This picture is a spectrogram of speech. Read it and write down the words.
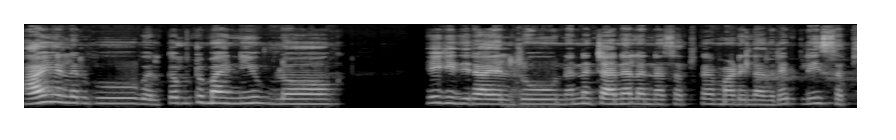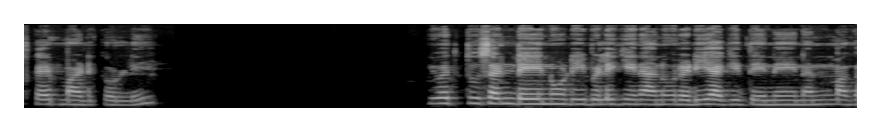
ಹಾಯ್ ಎಲ್ಲರಿಗೂ, welcome to my new blog ಹೇಗಿದ್ದೀರಾ ಎಲ್ಲರೂ ನನ್ನ ಚಾನಲನ್ನು ಸಬ್ಸ್ಕ್ರೈಬ್ ಮಾಡಿಲ್ಲ ಅಂದರೆ ಪ್ಲೀಸ್ ಸಬ್ಸ್ಕ್ರೈಬ್ ಮಾಡಿಕೊಳ್ಳಿ. ಇವತ್ತು ಸಂಡೇ, ನೋಡಿ ಬೆಳಿಗ್ಗೆ ನಾನು ರೆಡಿಯಾಗಿದ್ದೇನೆ ನನ್ನ ಮಗ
